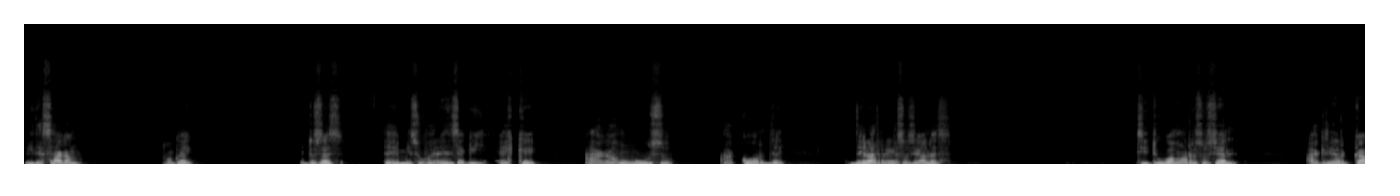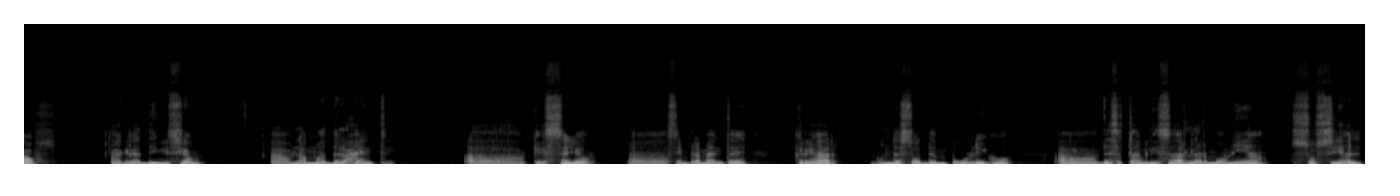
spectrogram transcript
y deshagan. ¿Ok? Entonces, eh, mi sugerencia aquí es que hagas un uso acorde de las redes sociales. Si tú vas a una red social a crear caos, a crear división, a hablar más de la gente, a qué sé yo, a simplemente crear un desorden público, a desestabilizar la armonía social,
